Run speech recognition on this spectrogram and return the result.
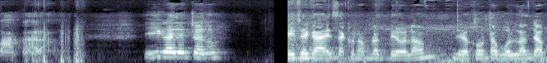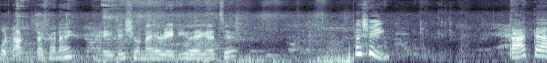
পাকারাম ঠিক আছে চলো। এই যে গাইজ এখন আমরা বেরোলাম। যেরকমটা বললাম যাব ডাক্তারখানায়। এই যে সোনাইও রেডি হয়ে গেছে। বসেই। টাটা।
